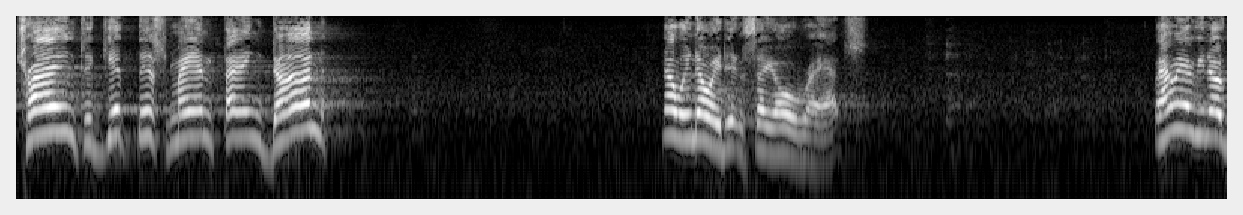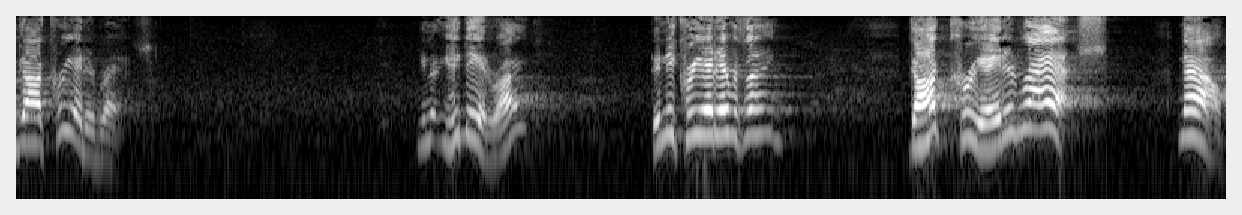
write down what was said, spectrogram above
trying to get this man thing done? Now we know he didn't say, oh, rats. But how many of you know God created rats? You know, he did, right? Didn't he create everything? God created rats. Now,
